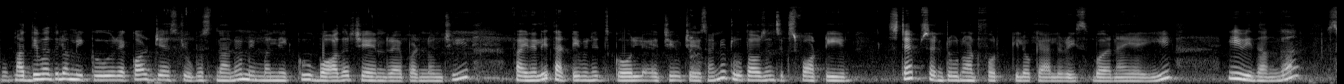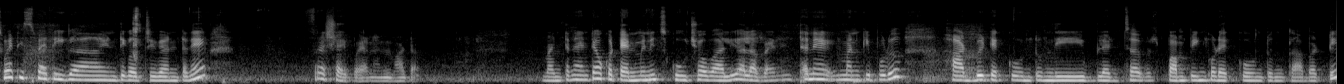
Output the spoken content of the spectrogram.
సో మధ్య మధ్యలో మీకు రికార్డ్ చేసి చూపిస్తున్నాను. మిమ్మల్ని ఎక్కువ బాదర్ చేయను రేపటి నుంచి. Finally thirty minutes goal achieve చేశాను. Two thousand six forty steps and two naught four kilo calories burn అయ్యాయి. ఈ విధంగా స్వెటీ స్వెటీగా ఇంటికి వచ్చి వెంటనే ఫ్రెష్ అయిపోయాను అనమాట వెంటనే అంటే ఒక టెన్ మినిట్స్ కూర్చోవాలి. అలా వెంటనే మనకి ఇప్పుడు హార్ట్ బీట్ ఎక్కువ ఉంటుంది బ్లడ్ పంపింగ్ కూడా ఎక్కువ ఉంటుంది కాబట్టి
